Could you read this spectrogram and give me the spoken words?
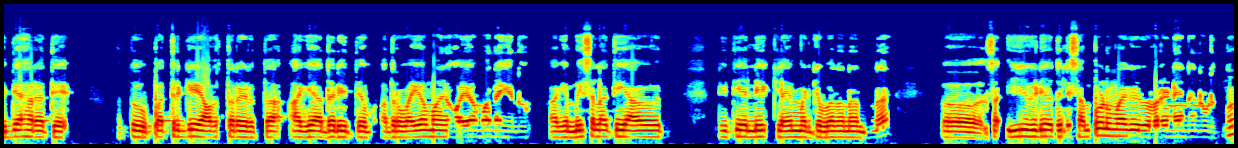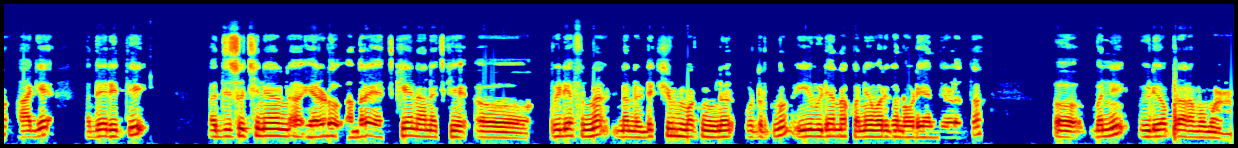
ವಿದ್ಯಾರ್ಹತೆ ಮತ್ತು ಪತ್ರಿಕೆ ಯಾವ ಥರ ಇರುತ್ತಾ, ಹಾಗೆ ಅದೇ ರೀತಿ ಅದರ ವಯೋಮಾನ ವಯೋಮಾನ ಏನು, ಹಾಗೆ ಮೀಸಲಾತಿ ಯಾವ ರೀತಿಯಲ್ಲಿ ಕ್ಲೈಮ್ ಮಾಡ್ಕೊಬೋದು ಅನ್ನೋದನ್ನ ಈ ವಿಡಿಯೋದಲ್ಲಿ ಸಂಪೂರ್ಣವಾಗಿ ವಿವರಣೆಯನ್ನು ನೋಡಿದ್ನು ಹಾಗೆ ಅದೇ ರೀತಿ ಅಧಿಸೂಚನೆ ಎರಡು ಅಂದರೆ H K non H K P D ಎಫನ್ನು ನನ್ನ ಡಿಸ್ಕ್ರಿಪ್ಷನ್ ಬಾಕ್ಸ್ನಲ್ಲಿ ಕೊಟ್ಟಿರ್ತೀನಿ ಈ ವಿಡಿಯೋನ ಕೊನೆವರೆಗೂ ನೋಡಿ ಅಂತ ಹೇಳುತ್ತಾ ಬನ್ನಿ, ವಿಡಿಯೋ ಪ್ರಾರಂಭ ಮಾಡೋಣ.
